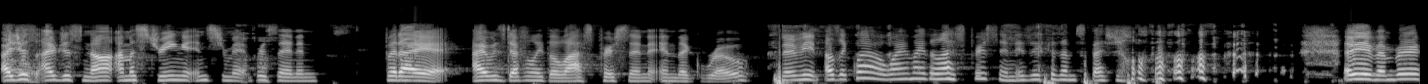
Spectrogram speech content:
I just, Oh. I'm just not. I'm a string instrument Uh-huh. person, and but I, I was definitely the last person in the row. You know what I mean? I was like, wow, why am I the last person? Is it because I'm special? I remember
